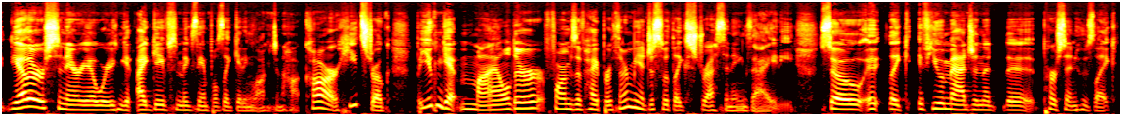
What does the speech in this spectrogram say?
the other scenario where you can get I gave some examples like getting locked in a hot car, heat stroke, but you can get milder forms of hyperthermia just with like stress and anxiety. So it, like if you imagine the the person who's like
